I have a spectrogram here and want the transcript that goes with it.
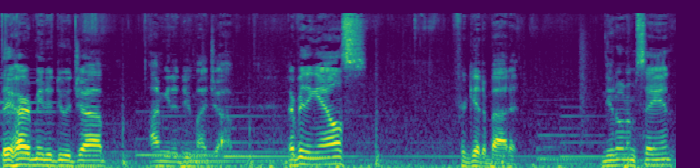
They hired me to do a job. I'm gonna do my job. Everything else, forget about it. You know what I'm saying?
